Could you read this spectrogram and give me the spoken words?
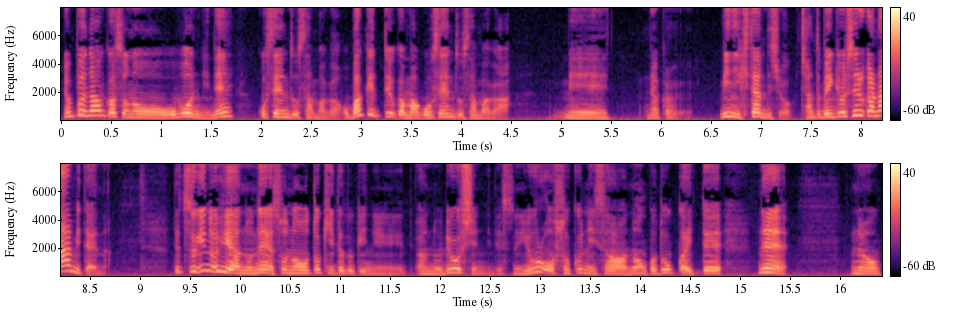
やっぱなんかそのお盆にねご先祖様がお化けっていうかまあご先祖様がえー、なんか、見に来たんでしょ？ちゃんと勉強してるかな？みたいな。で、次の日あのね、その音聞いた時に、あの、両親にですね、夜遅くにさ、なんかどっか行って、ね、の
